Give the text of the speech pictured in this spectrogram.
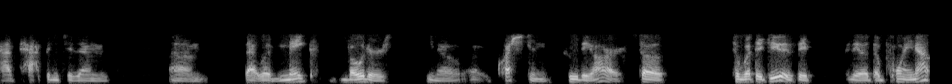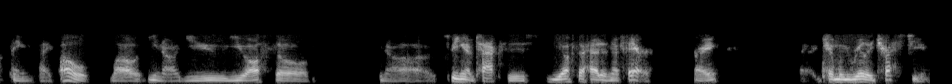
have happened to them, um, that would make voters, you know, uh, question who they are. So, so what they do is they they they'll point out things like, oh, well, you know, you you also, you know, uh, speaking of taxes, you also had an affair, right? Can we really trust you?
